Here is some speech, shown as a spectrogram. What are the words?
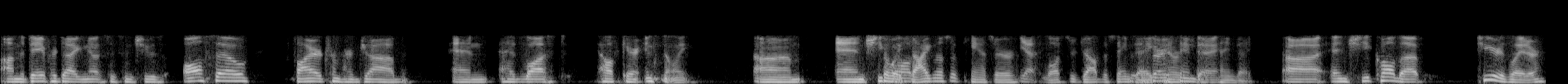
on the day of her diagnosis, and she was also fired from her job and had lost health care instantly. Um, and she so wait, called, diagnosed with cancer. Yes. Lost her job the same The day. very and her- same the day. Same day. uh, and she called up two years later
